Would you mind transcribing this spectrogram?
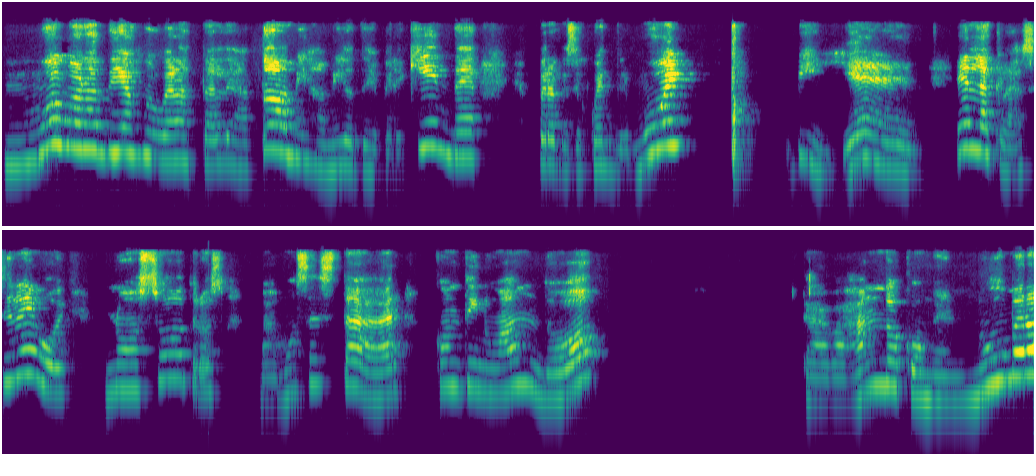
Muy buenos días, muy buenas tardes a todos mis amigos de Perekinder. Espero que se encuentren muy bien. En la clase de hoy, nosotros vamos a estar continuando trabajando con el número.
